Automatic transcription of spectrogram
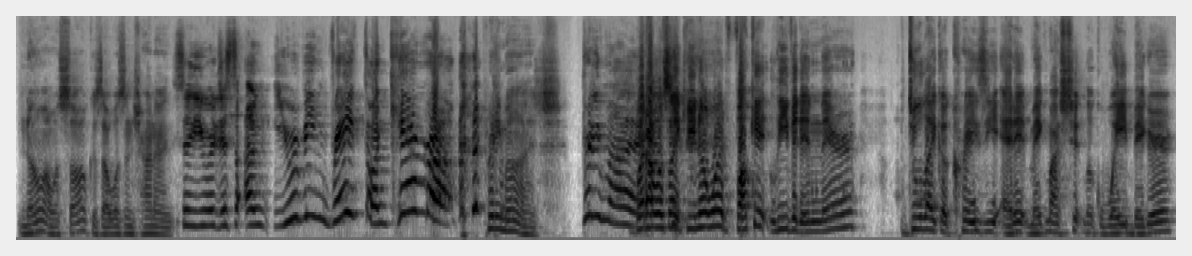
No, I was soft because I wasn't trying to. So you were just un- you were being raped on camera. Pretty much. Pretty much. But I was like, you know what? Fuck it. Leave it in there. Do like a crazy edit. Make my shit look way bigger,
